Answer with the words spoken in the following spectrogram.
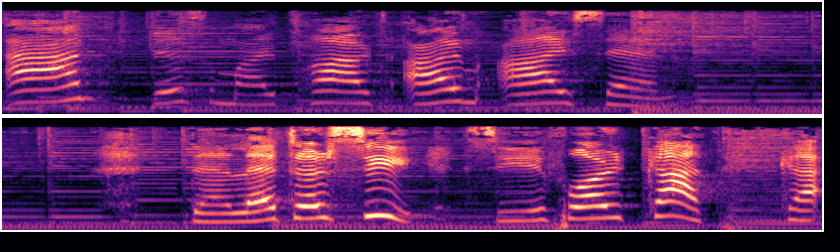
And this is my part. I'm Isen. The letter C. C for cat. Cat,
